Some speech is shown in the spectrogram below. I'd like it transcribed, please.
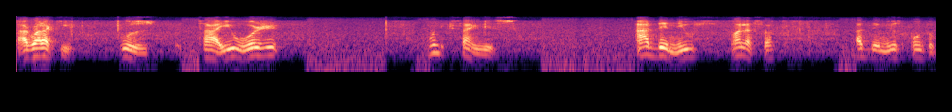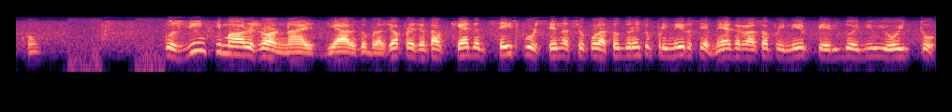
Agora aqui, os, saiu hoje. Onde que saiu isso? Adenews, olha só, adenews.com. Os 20 maiores jornais diários do Brasil apresentaram queda de 6% na circulação durante o primeiro semestre em relação ao primeiro período de 2008.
